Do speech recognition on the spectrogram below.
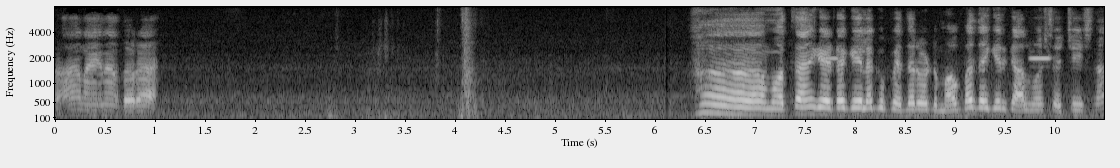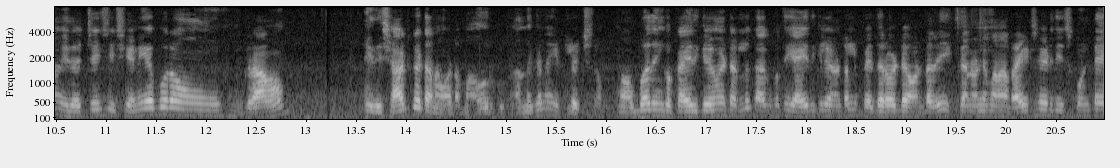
రా నాయన దొరా. మొత్తానికి ఎటకేలకు పెద్ద రోడ్డు మహబాద్ దగ్గరికి ఆల్మోస్ట్ వచ్చేసినాం. ఇది వచ్చేసి శనిగపురం గ్రామం. ఇది షార్ట్ కట్ అనమాట మా ఊరుకు. అందుకనే ఇట్లా వచ్చినాం. మా ఇంకొక ఐదు కిలోమీటర్లు కాకపోతే ఈ ఐదు కిలోమీటర్లు పెద్ద రోడ్డే ఉంటుంది. ఇక్కడ నుండి మనం రైట్ సైడ్ తీసుకుంటే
